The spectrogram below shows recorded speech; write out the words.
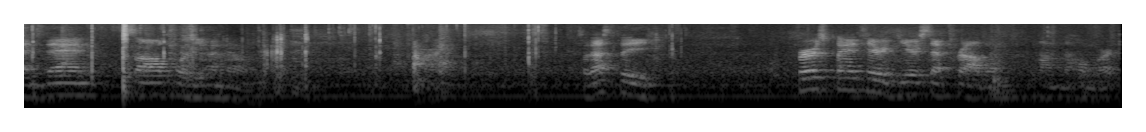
and then solve for the unknown. All right. So that's the first planetary gear set problem on the homework,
